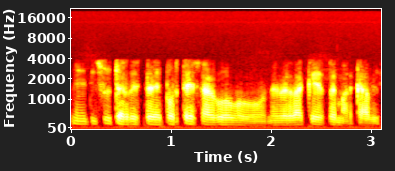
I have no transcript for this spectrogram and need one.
eh, disfrutar de este deporte es algo de verdad que es remarcable.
